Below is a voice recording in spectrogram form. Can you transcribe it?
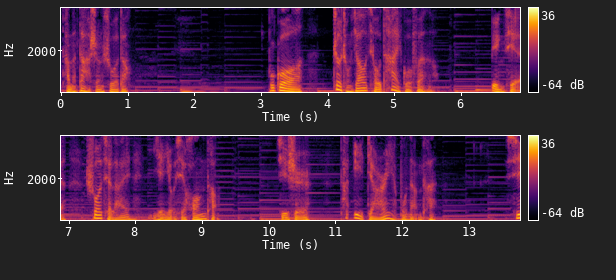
他们大声说道。不过，这种要求太过分了，并且说起来也有些荒唐。其实，它一点儿也不难看。蜥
